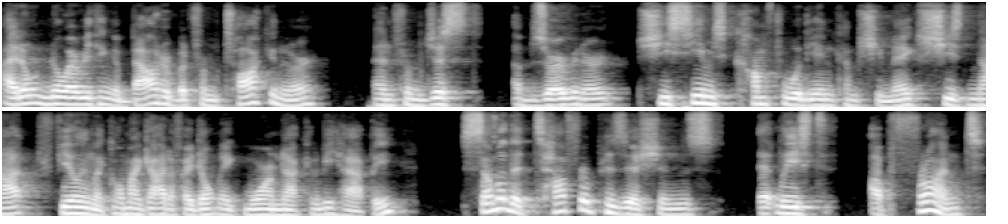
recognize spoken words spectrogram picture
I don't know everything about her, but from talking to her and from just observing her, she seems comfortable with the income she makes. She's not feeling like, oh my God, if I don't make more, I'm not going to be happy. Some of the tougher positions, at least up front,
